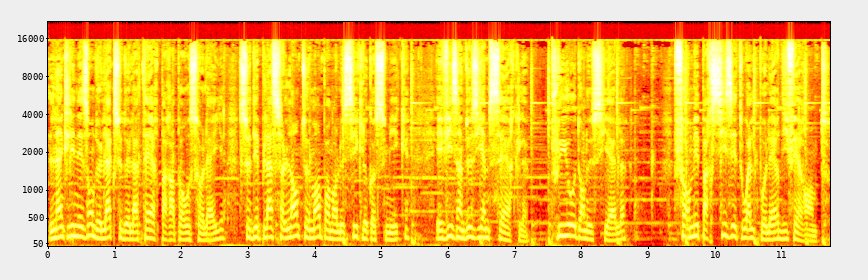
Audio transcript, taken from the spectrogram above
L'inclinaison de l'axe de la Terre par rapport au Soleil se déplace lentement pendant le cycle cosmique et vise un deuxième cercle, plus haut dans le ciel, formé par six étoiles polaires différentes.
